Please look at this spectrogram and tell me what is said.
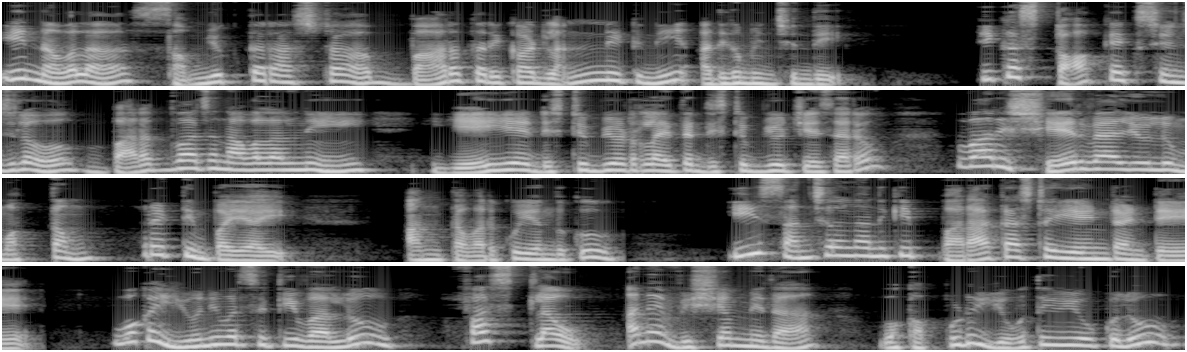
ఈ నవల సంయుక్త రాష్ట్ర భారత రికార్డులన్నిటినీ అధిగమించింది. ఇక స్టాక్ ఎక్స్చేంజ్లో భరద్వాజ నవలల్ని ఏ ఏ డిస్ట్రిబ్యూటర్లు అయితే డిస్ట్రిబ్యూట్ చేశారో వారి షేర్ వాల్యూలు మొత్తం రెట్టింపయ్యాయి. అంతవరకు ఎందుకు? ఈ సంచలనానికి పరాకాష్ట ఏంటంటే ఒక యూనివర్సిటీ వాళ్ళు ఫస్ట్ లవ్ అనే విషయం మీద ఒకప్పుడు యువతి యువకులు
